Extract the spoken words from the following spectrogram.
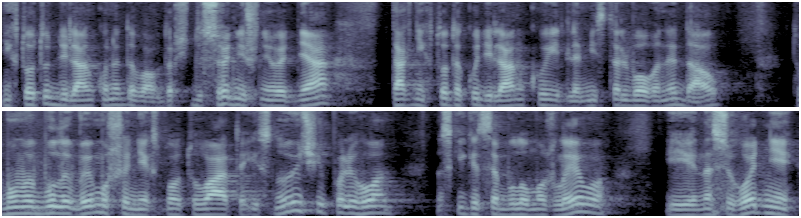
Ніхто тут ділянку не давав. До речі, до сьогоднішнього дня так ніхто таку ділянку і для міста Львова не дав. Тому ми були вимушені експлуатувати існуючий полігон, наскільки це було можливо. І на сьогодні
